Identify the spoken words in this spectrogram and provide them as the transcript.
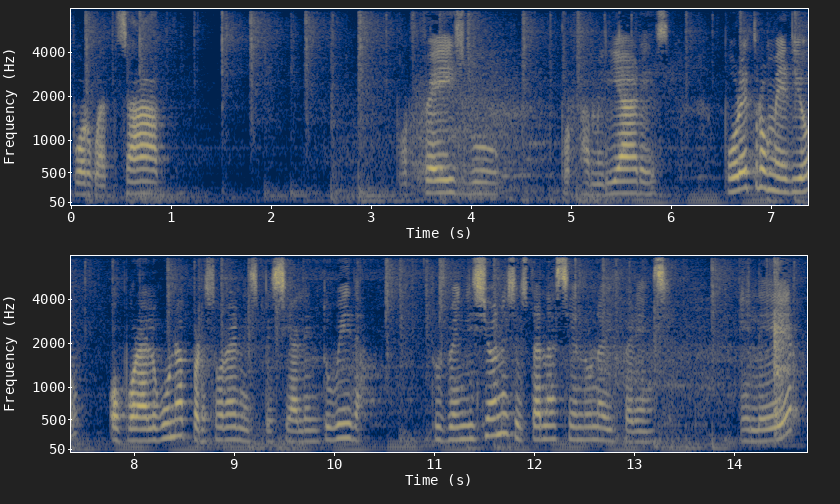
por WhatsApp, por Facebook, por familiares, por otro medio o por alguna persona en especial en tu vida. Tus bendiciones están haciendo una diferencia. El leer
